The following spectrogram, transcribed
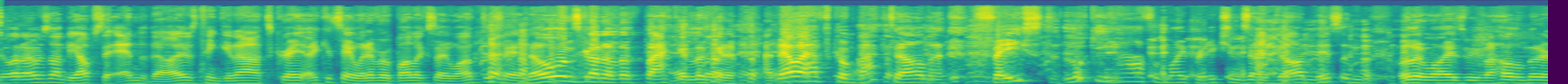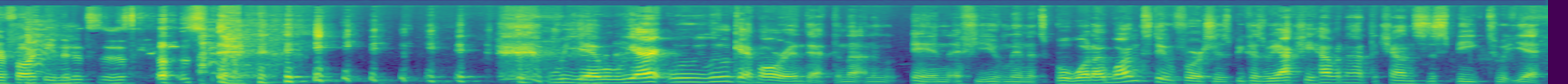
God, I was on the opposite end of that. I was thinking, oh, it's great. I can say whatever bollocks I want to say. No one's going to look back and look at it. And now I have to come back to all the faced, lucky half of my predictions are gone. Listen, otherwise we have a whole another 40 minutes to discuss. we yeah we are we will get more in depth in that in, in, a few minutes. But what I want to do first is because we actually haven't had the chance to speak to it yet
